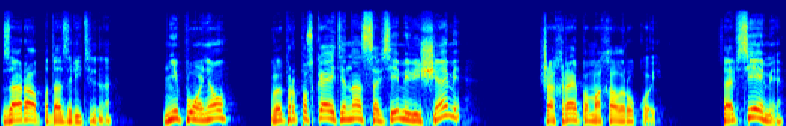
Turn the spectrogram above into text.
Заорал подозрительно. «Не понял. Вы пропускаете нас со всеми вещами?» Шахрай помахал рукой. «Со всеми.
